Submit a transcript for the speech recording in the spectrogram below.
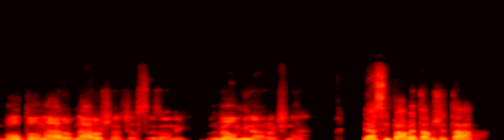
bol to náro, náročná časť sezóny. Mhm. Veľmi náročná. Ja si pamätám, že tá,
